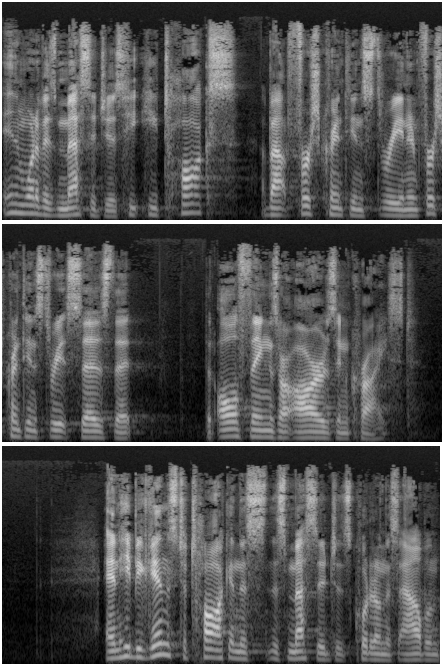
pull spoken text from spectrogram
in one of his messages, he, he talks about 1 Corinthians 3. And in 1 Corinthians 3, it says that that all things are ours in Christ. And he begins to talk in this, this message that's quoted on this album,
